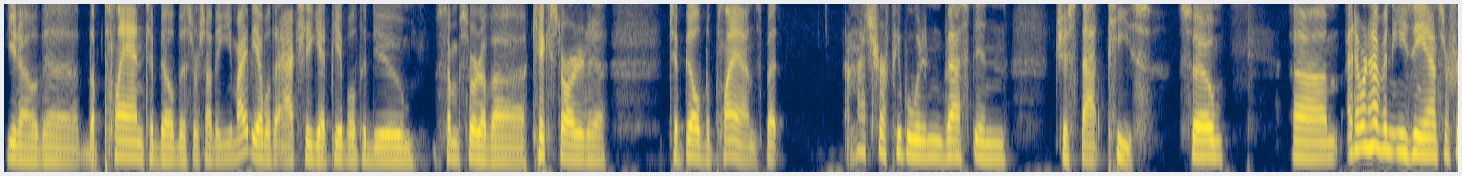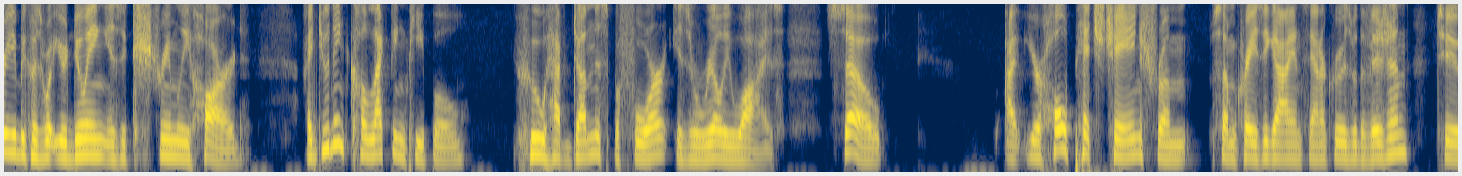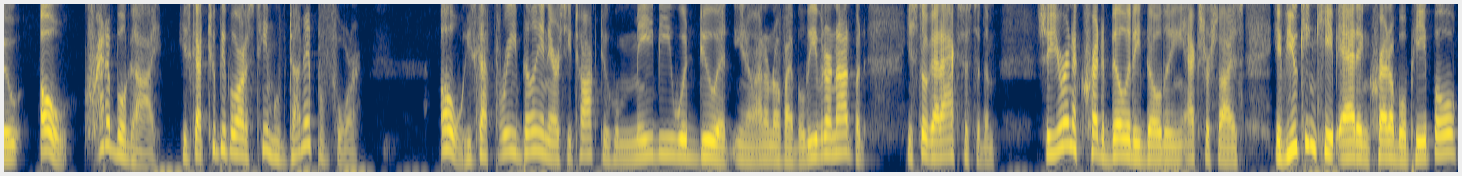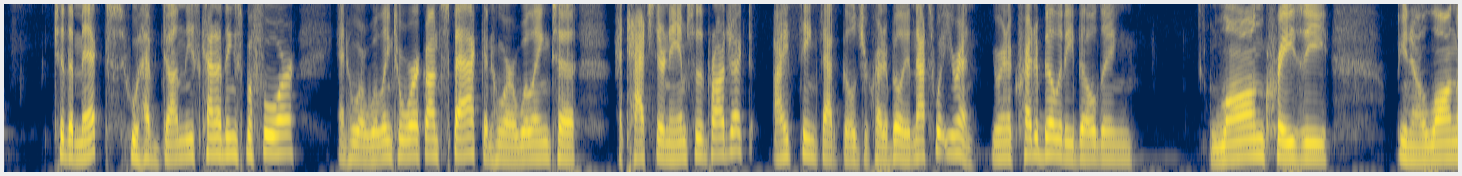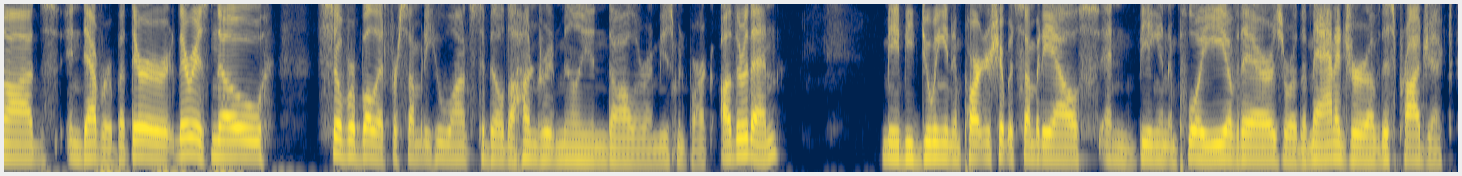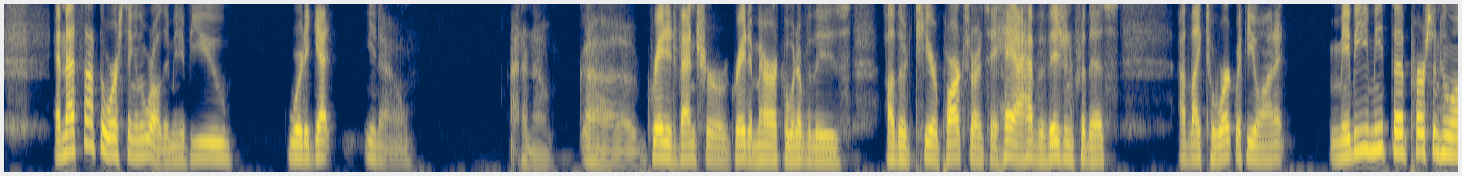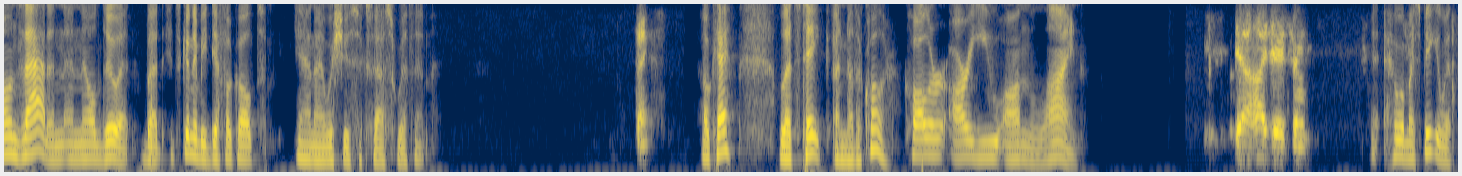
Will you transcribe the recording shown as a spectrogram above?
You know the the plan to build this or something you might be able to actually get people to do some sort of a kickstarter to to build the plans but i'm not sure if people would invest in just that piece. So um, i don't have an easy answer for you because what you're doing is extremely hard. I do think collecting people who have done this before is really wise. So I, your whole pitch changed from some crazy guy in santa cruz with a vision to Oh, credible guy. He's got two people on his team who've done it before. Oh, he's got three billionaires he talked to who maybe would do it. You know, I don't know if I believe it or not, but you still got access to them. So you're in a credibility building exercise. If you can keep adding credible people to the mix who have done these kind of things before and who are willing to work on spec and who are willing to attach their names to the project, I think that builds your credibility. And that's what you're in. You're in a credibility building, long, crazy you know, long odds endeavor, but there there is no silver bullet for somebody who wants to build a hundred million dollar amusement park, other than maybe doing it in partnership with somebody else and being an employee of theirs or the manager of this project. And that's not the worst thing in the world. I mean, if you were to get, you know, I don't know, uh, Great Adventure or Great America, whatever these other tier parks are, and say, hey, I have a vision for this. I'd like to work with you on it maybe you meet the person who owns that and, and they'll do it. But it's going to be difficult, and I wish you success with it. Thanks. Okay, let's take another caller. Caller, are you on the line? Yeah, hi, Jason. Who am I speaking with?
